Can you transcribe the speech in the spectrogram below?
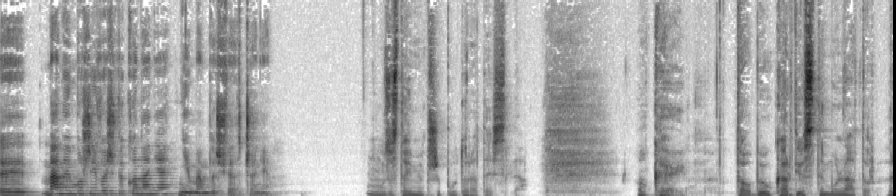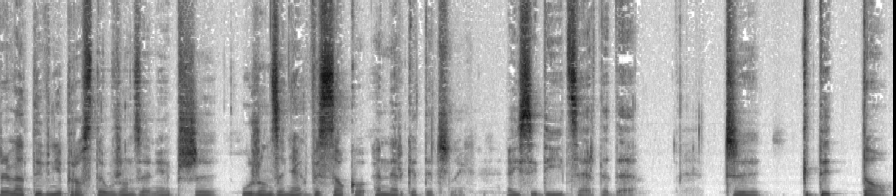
y, mamy możliwość wykonania, nie mam doświadczenia. Hmm, zostajemy przy półtora Tesla. Okej, okay. to był kardiostymulator. Relatywnie proste urządzenie przy urządzeniach wysokoenergetycznych ACD, CRTD. Czy gdy to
